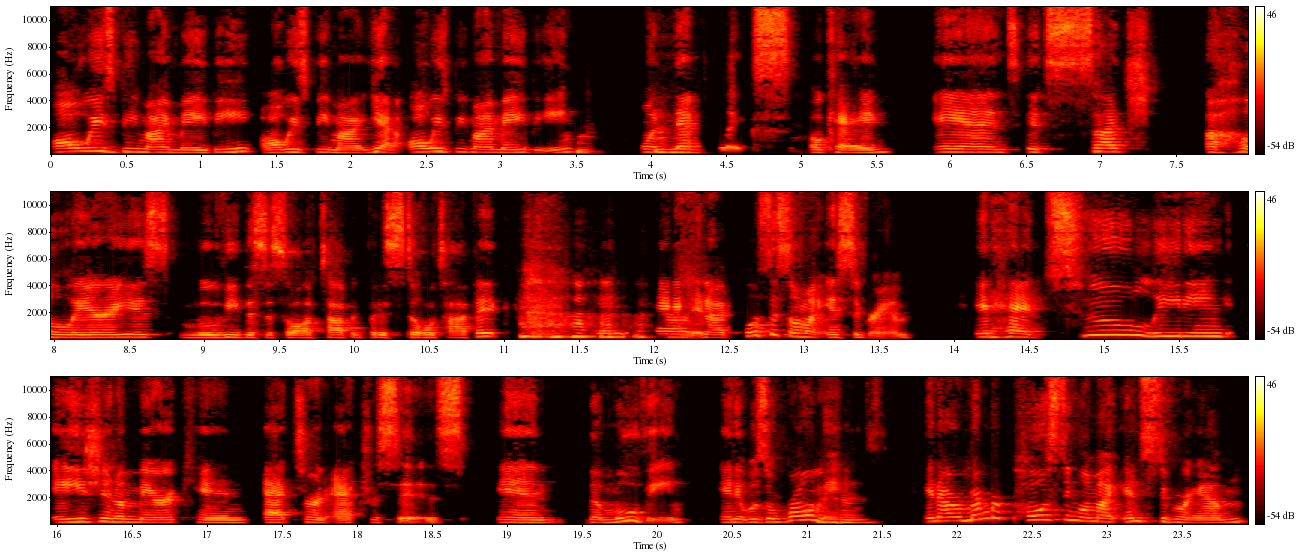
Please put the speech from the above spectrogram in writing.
Always Be My Maybe, Always Be My Yeah, Always Be My Maybe on mm-hmm. Netflix, okay? And it's such a hilarious movie. This is so off topic, but it's still on topic. and, and I posted this on my Instagram. It had two leading Asian American actor and actresses in the movie, and it was a romance. Mm-hmm. And I remember posting on my Instagram,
